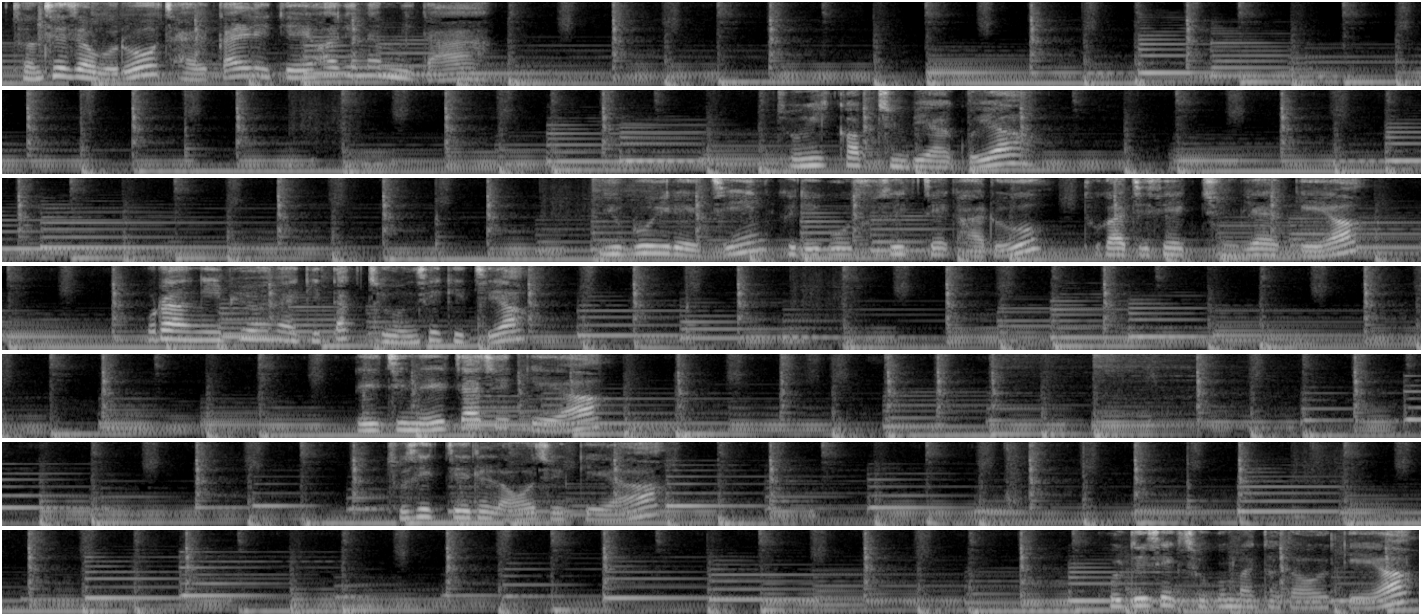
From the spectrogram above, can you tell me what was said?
전체적으로 잘 깔리게 확인합니다. 종이컵 준비하고요. UV 레진 그리고 주색제 가루 두 가지 색 준비할게요. 호랑이 표현하기 딱 좋은 색이지요? 레진을 짜줄게요. 조색제를 넣어줄게요. 골드색 조금만 더 넣을게요.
